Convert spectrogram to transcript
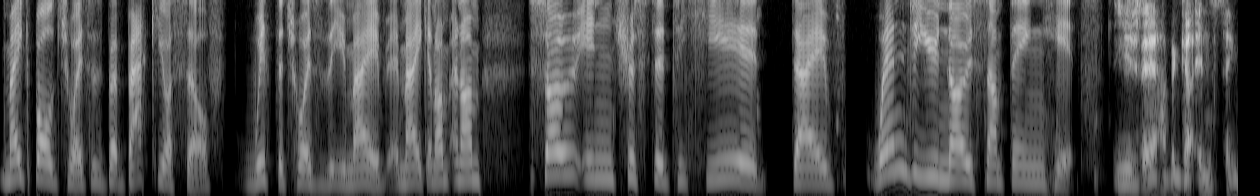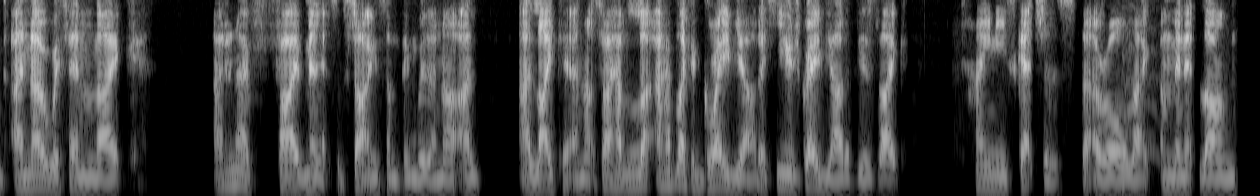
make bold choices, but back yourself with the choices that you may eh, make. And I'm and I'm so interested to hear, Dave. When do you know something hits? usually I have a gut instinct. I know within like I don't know five minutes of starting something whether or not I I like it or not. So I have lo- I have like a graveyard, a huge graveyard of these like tiny sketches that are all like a minute long.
